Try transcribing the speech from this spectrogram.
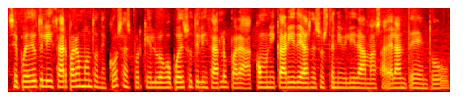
se puede utilizar para un montón de cosas, porque luego puedes utilizarlo para comunicar ideas de sostenibilidad más adelante en tus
